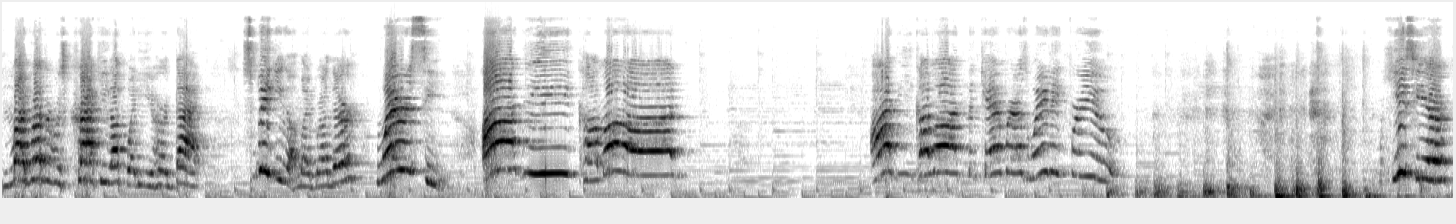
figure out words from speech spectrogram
my brother was cracking up when he heard that. Speaking of my brother, where is he? Adi, come on! Here!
